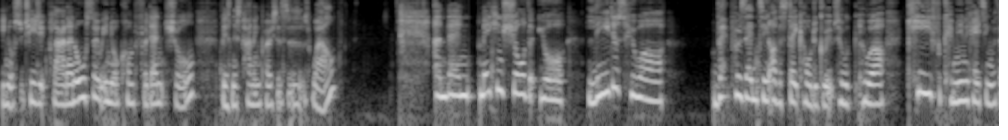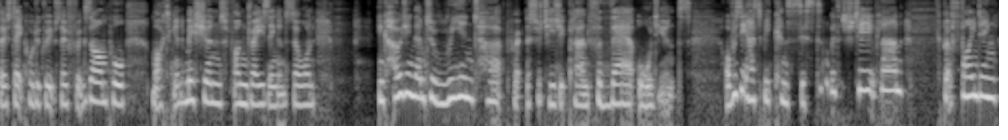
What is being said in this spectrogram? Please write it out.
in your strategic plan and also in your confidential business planning processes as well. And then making sure that your leaders who are representing other stakeholder groups who are, who are key for communicating with those stakeholder groups. So, for example, marketing and admissions, fundraising, and so on, encouraging them to reinterpret the strategic plan for their audience. Obviously, it has to be consistent with the strategic plan, but finding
